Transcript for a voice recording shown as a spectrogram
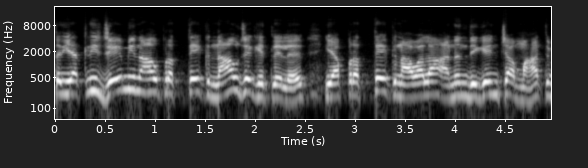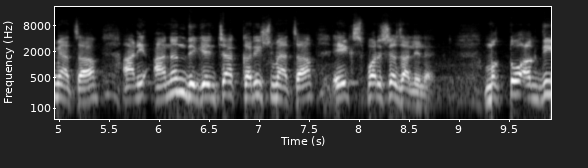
तर यातली जे मी नाव प्रत्येक नाव जे घेतलेलं आहे या प्रत्येक नावाला आनंद दिघेंच्या महात्म्याचा आणि आनंद दिघेंच्या करिश्म्याचा एक स्पर्श झालेला आहे. मग तो अगदी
